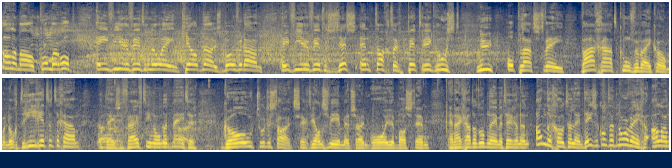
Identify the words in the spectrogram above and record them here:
allemaal, kom maar op. 1.44.01. Kjeld Nuis bovenaan. 1.44.86. Patrick Roest. Nu op plaats 2. Waar gaat Koen Verwij komen? Nog drie ritten te gaan op deze 1500 meter. Go to the start, zegt Jans weer met zijn mooie basstem. En hij gaat dat opnemen tegen een ander groot talent. Deze komt uit Noorwegen, Allan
